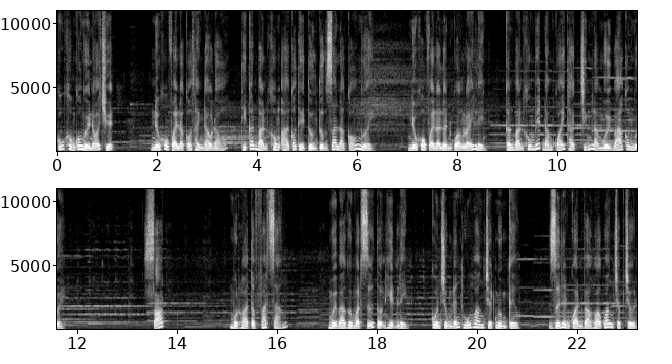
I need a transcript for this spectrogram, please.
Cũng không có người nói chuyện. Nếu không phải là có thành đào đó, thì căn bản không ai có thể tưởng tượng ra là có người. Nếu không phải là lần quang lóe lên, căn bản không biết đám quái thạch chính là m ba con người. Sát! Một hòa tập phát sáng. M ba gương mặt dữ tợn hiện lên. Côn trùng lẫn thú hoang chợt ngừng kêu dưới lần quản và hỏa quang chập trờn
